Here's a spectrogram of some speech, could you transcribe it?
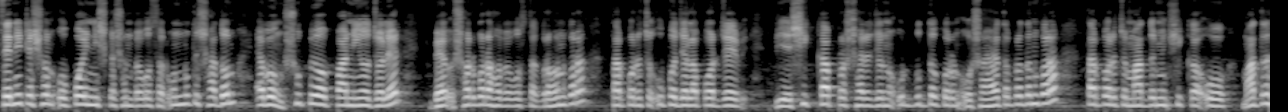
স্যানিটেশন ও পয় নিষ্কাশন ব্যবস্থার উন্নতি সাধন এবং সুপেয় পানীয় জলের সরবরাহ ব্যবস্থা গ্রহণ করা, তারপর হচ্ছে উপজেলা পর্যায়ে শিক্ষা প্রসারের জন্য উদ্বুদ্ধকরণ ও সহায়তা প্রদান করা, তারপর হচ্ছে মাধ্যমিক শিক্ষা ও মাদ্রাসা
